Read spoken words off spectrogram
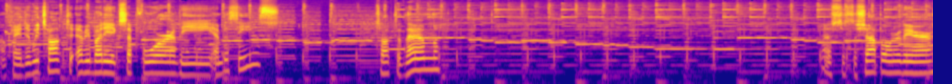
Okay, did we talk to everybody except for the embassies? Talk to them. That's just the shop owner there.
